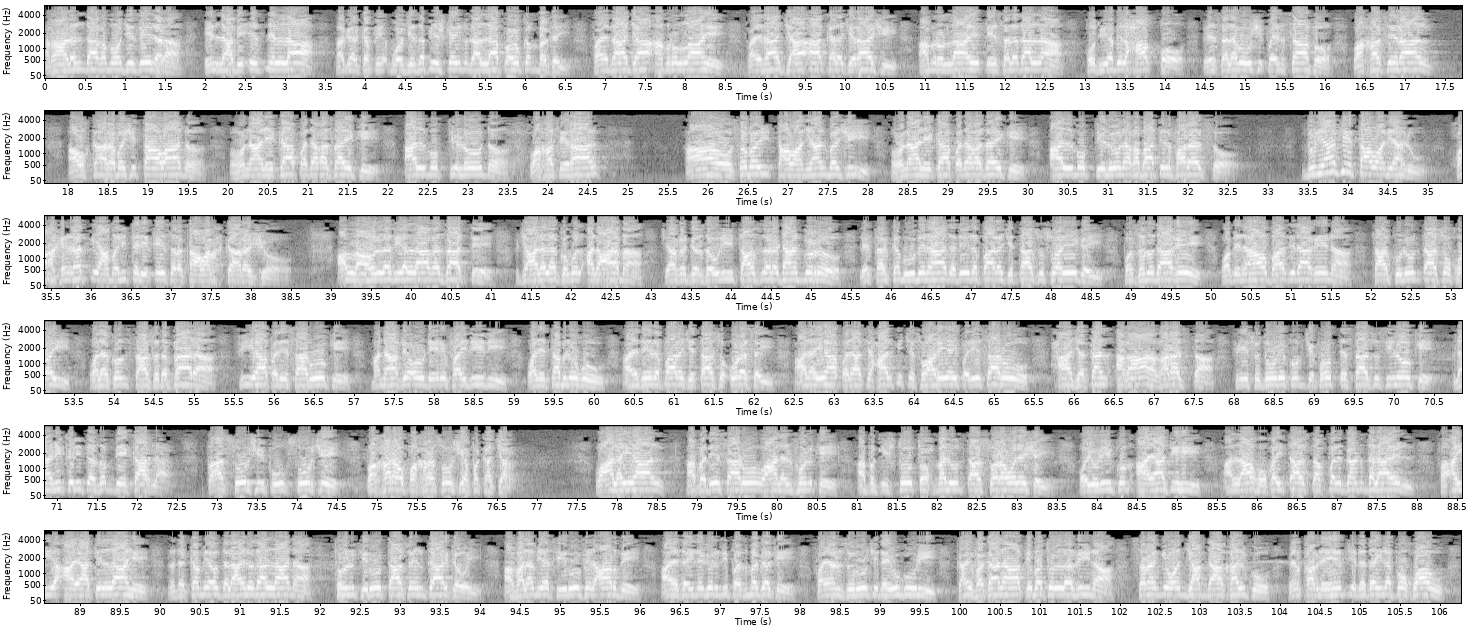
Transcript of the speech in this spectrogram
راړل دا غ معجزې لرا الا باذن الله اگر که معجزه پیش کړي نو د الله په حکم بکړي فاذا جاء امر الله فاذا جاء کل چراشی امر الله فیصله د الله قضی بالحق فیصله وشي په انصاف وخسران او خکار بشي تاوان هنالک په دغه ځای کې المبتلون وخسران او سبای تاوانیان بشي هنالک په دغه ځای کې المبتلون غباطل فرس دنیا کې تاوانیانو خو آخرت کې عملی طریقې سره تاوان ښکارا شو الله الذي الله غزاد ته جعل لكم الانعام چې هغه ګرځولي تاسو لره ډانګر لترکبو بنا د دې لپاره چې تاسو سوريږئ پسونو داغه و بنا او باز داغه نه تاکلون تاسو خوري ولکم تاسو د پاره فیها پر سارو کې منافع او ډېر فائدې دي ولې تبلغو اې دې لپاره چې تاسو اورسي علیا پلاس حال کې چې سواری یې پر سارو حاجتن اغا غرض تا فی صدورکم چې پروت تاسو سینو کې پلانی کلی تزب دې کار لا پاس سور شي پوخ سور شي پخره او پخره سور شي په کچر وعلیال اپ دې سارو وعلى الفلك اپ کشتو تحملون تاسو راول شي او یریکم آیاته الله خو کوي تاسو تخپل ګڼ دلایل فای آیات الله نو د کم یو دلایل د الله نه تول کیرو تاسو انکار کوي افلم یسیرو فی الارض آیا دای نګرځي پزماګه کې فینظرو چې دی وګوري کیف کان عاقبت الذین سرنګ وان جام دا خلکو من قبلهم چې د دای له پخواو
